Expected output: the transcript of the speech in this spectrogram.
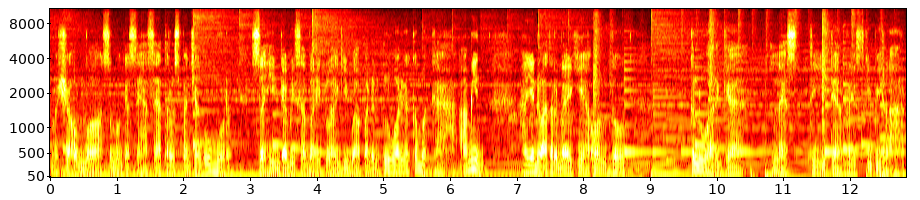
Masya Allah, semoga sehat-sehat terus panjang umur, sehingga bisa balik lagi Bapak dan keluarga ke Mekah. Amin. Hanya doa terbaik ya untuk keluarga Lesti dan Rizky Bilar.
